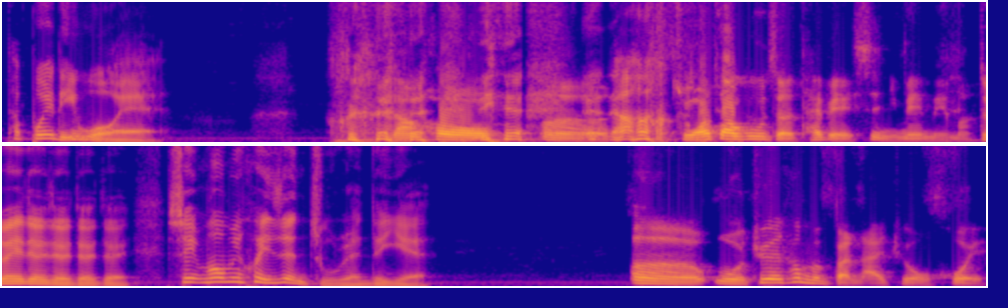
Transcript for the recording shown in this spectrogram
它不会理我哎、欸。然后，嗯 然后主要照顾者台北是你妹妹吗？对对对对对，所以猫咪会认主人的耶。呃，我觉得他们本来就会。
